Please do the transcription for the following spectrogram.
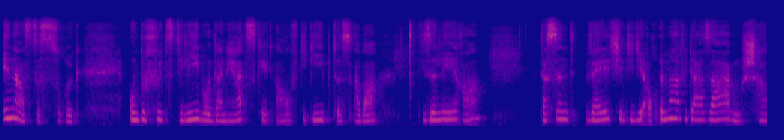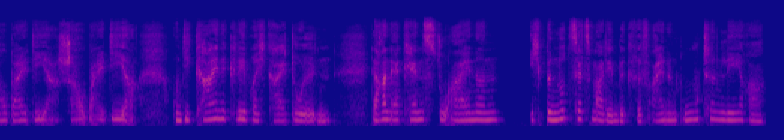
Innerstes zurück und du fühlst die Liebe und dein Herz geht auf, die gibt es. Aber diese Lehrer, das sind welche, die dir auch immer wieder sagen, schau bei dir, schau bei dir und die keine Klebrigkeit dulden. Daran erkennst du einen, ich benutze jetzt mal den Begriff, einen guten Lehrer,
